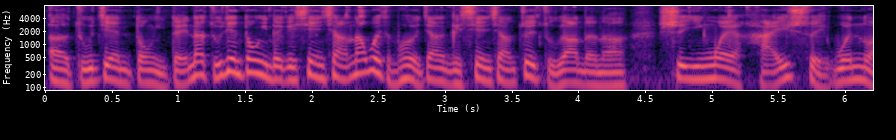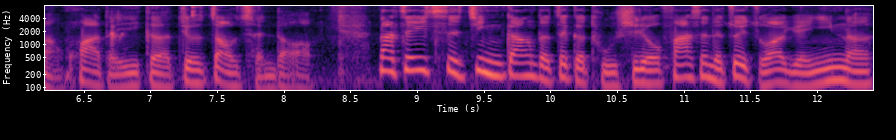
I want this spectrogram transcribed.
呃，逐渐东移。对，那逐渐东移的一个现象，那为什么会有这样一个现象？最主要的呢，是因为海水温暖化的一个就是造成的哦。那这一次静冈的这个土石流发生的最主要原因呢，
